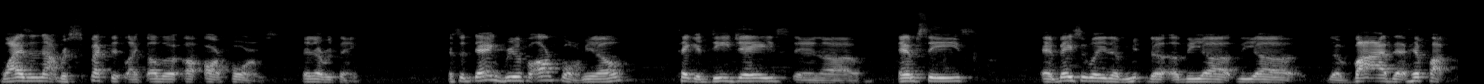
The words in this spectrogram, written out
Why is it not respected like other uh, art forms and everything? It's a dang beautiful art form, you know. Taking DJs and uh, MCs, and basically the the uh, the uh, the uh, the vibe that hip hop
